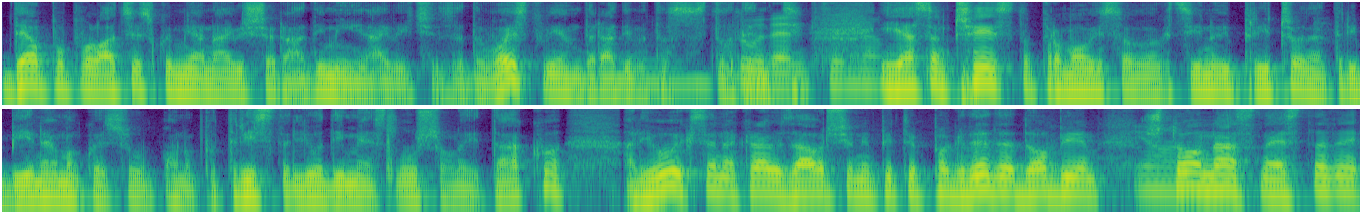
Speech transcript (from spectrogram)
deo populacije s kojim ja najviše radim i najveće zadovoljstvo imam da radim to sa studenti. studenti da. I ja sam često promovisao vakcinu i pričao na tribinama koje su ono po 300 ljudi me slušalo i tako, ali uvek se na kraju završeno i pitaju pa gde da dobijem, što nas ne stave.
